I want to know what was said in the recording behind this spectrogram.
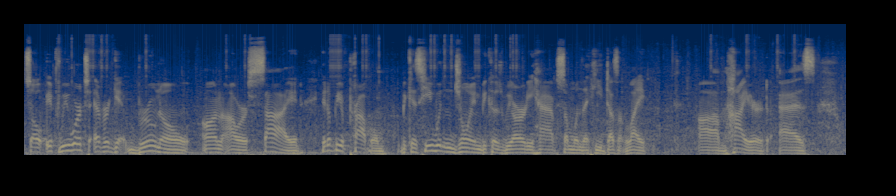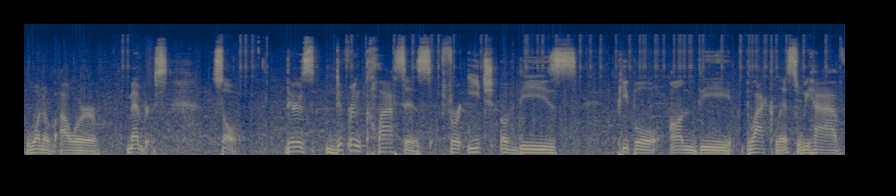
So if we were to ever get Bruno on our side, it'll be a problem because he wouldn't join because we already have someone that he doesn't like um, hired as one of our members. So there's different classes for each of these people on the blacklist. We have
